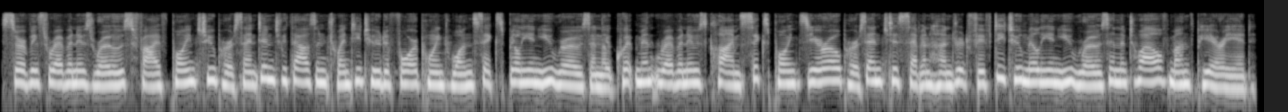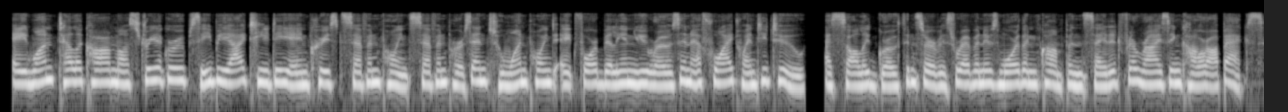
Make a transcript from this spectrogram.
service revenues rose 5.2% in 2022 to 4.16 billion euros and equipment revenues climbed 6.0% to 752 million euros in the 12-month period. A1 Telekom Austria Group EBITDA increased 7.7% to 1.84 billion euros in FY22, as solid growth in service revenues more than compensated for rising core OPEX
